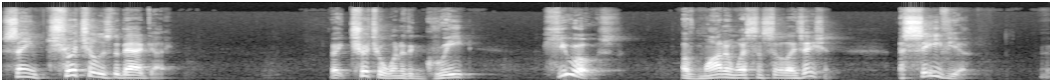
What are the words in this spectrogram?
saying Churchill is the bad guy, right? Churchill, one of the great heroes of modern Western civilization, a savior. Uh,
